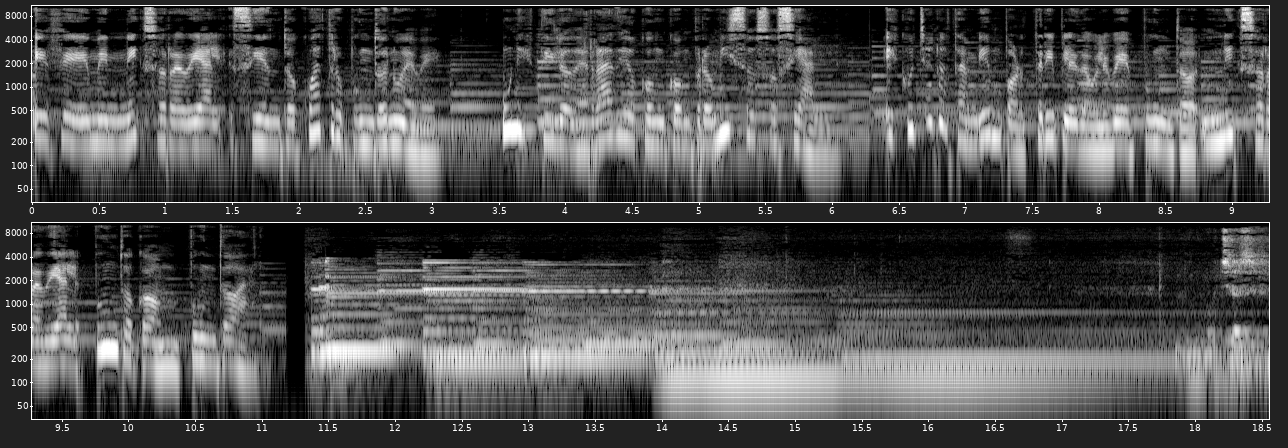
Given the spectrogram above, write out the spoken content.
FM Nexo Radial 104.9 un estilo de radio con compromiso social. Escúchanos también por www.nexoradial.com.ar. Muchas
